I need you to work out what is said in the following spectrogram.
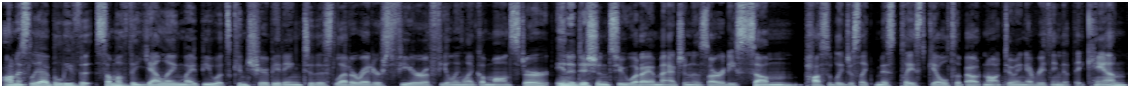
honestly, I believe that some of the yelling might be what's contributing to this letter writer's fear of feeling like a monster, in addition to what I imagine is already some possibly just like misplaced guilt about not doing everything that they can.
